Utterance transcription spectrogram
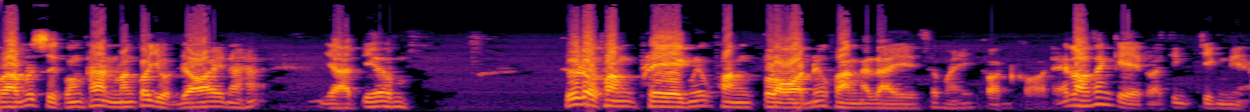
ความรู้สึกของท่านมันก็หยดย้อยนะฮะหยาดเยิ้มคือเราฟังเพลงหรือฟังกรอนหรือฟังอะไรสมัยก่อนๆเนี่ยเราสังเกตว่าจริง ๆ เนี่ย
